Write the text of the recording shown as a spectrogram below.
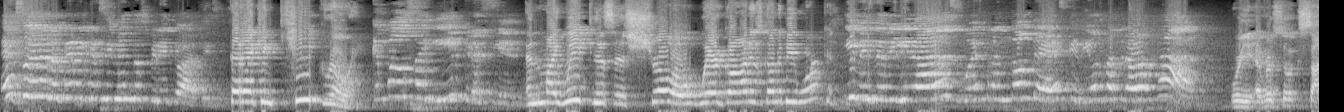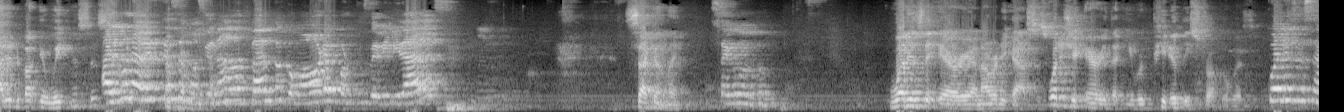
Eso es lo que era el crecimiento espiritual, dice. That I can keep growing. Que puedo seguir creciendo. And my weaknesses show where God is going to be working. Y mis debilidades muestran dónde es que Dios va a trabajar. Were you ever so excited about your weaknesses? ¿Alguna vez te has emocionado tanto como ahora por tus debilidades? Secondly, Segundo, what is the area, and I already asked this, what is your area that you repeatedly struggle with? ¿cuál es esa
